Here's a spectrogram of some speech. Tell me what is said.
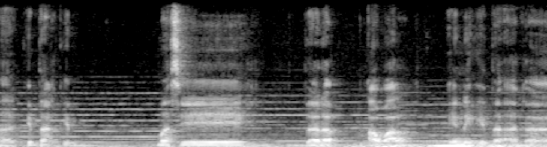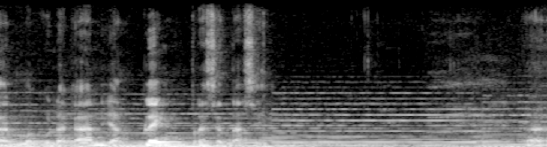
Nah, kita, kita masih tahap awal ini kita akan menggunakan yang blank presentasi. Nah,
